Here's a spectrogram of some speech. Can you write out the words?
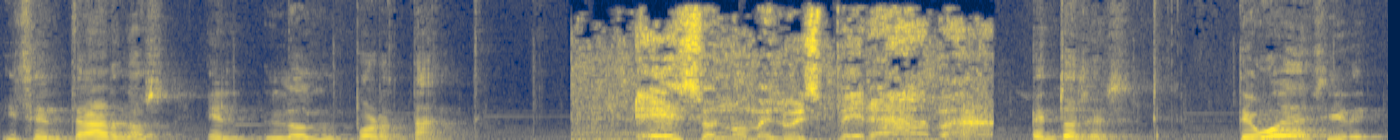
y centrarnos en lo importante. Eso no me lo esperaba. Entonces, te voy a decir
